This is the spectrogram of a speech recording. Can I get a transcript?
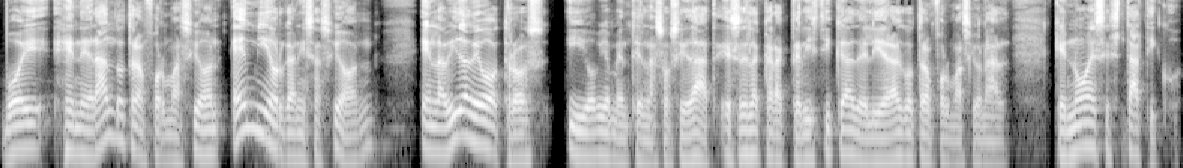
voy generando transformación en mi organización, en la vida de otros y obviamente en la sociedad. Esa es la característica del liderazgo transformacional, que no es estático,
